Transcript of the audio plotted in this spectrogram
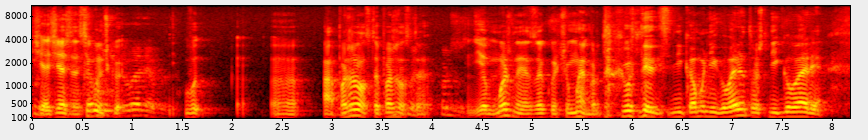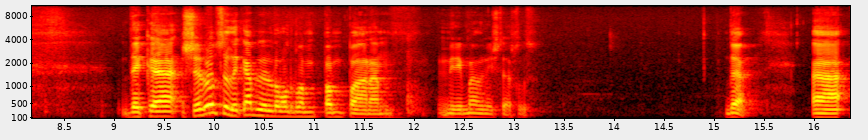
Сейчас, сейчас, секундочку. Вот, э, а, пожалуйста, пожалуйста. Я, можно я закончу маймер? Так вот, никому не говоря, то что не говоря. Дека широца дека пампарам. Миримал мечташлус. Да. А,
